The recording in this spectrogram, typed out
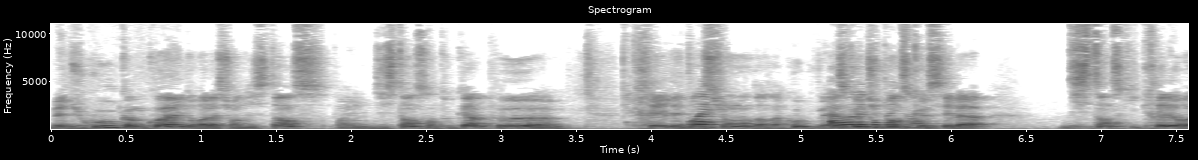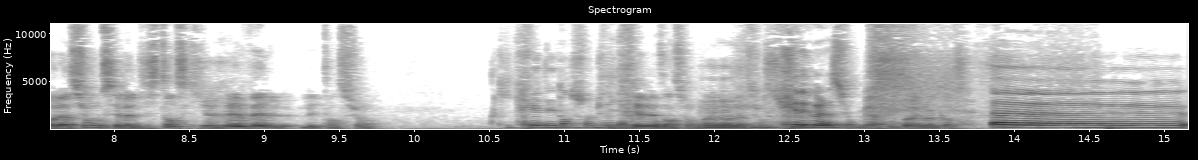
Mais du coup, comme quoi, une relation à distance, enfin, une distance en tout cas, peut euh, créer des tensions dans un couple. Mais Ah est-ce que tu penses que c'est la distance qui crée les relations ou c'est la distance qui révèle les tensions? Qui crée des tensions je veux Qui crée des tensions, pas des relations. qui crée des relations Merci pour les vacances. Euh,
